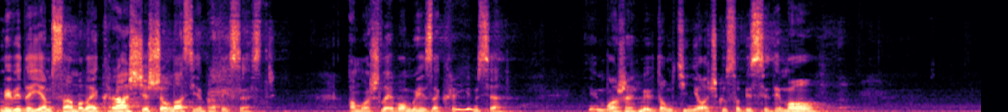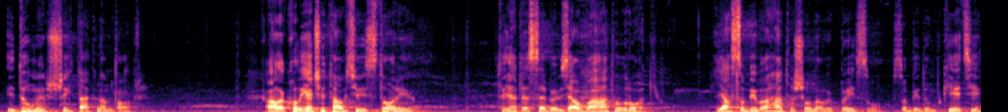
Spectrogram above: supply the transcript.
Ми віддаємо саме найкраще, що в нас є, брати і сестри. А можливо, ми закриємося, і може ми в тому тіньочку собі сидимо і думаємо, що і так нам добре. Але коли я читав цю історію, то я для себе взяв багато уроків. Я собі багато що навиписував, собі думки ці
